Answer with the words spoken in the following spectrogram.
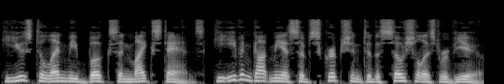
he used to lend me books and mic stands, he even got me a subscription to the Socialist Review.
